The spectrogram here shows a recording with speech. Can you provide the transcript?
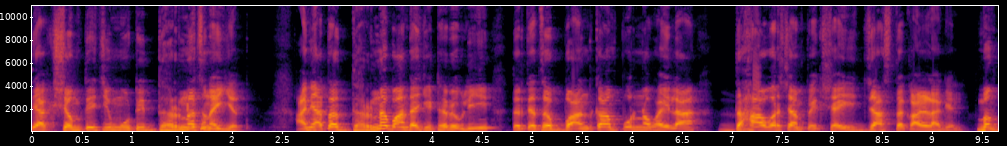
त्या क्षमतेची मोठी धरणंच नाही आहेत आणि आता धरणं बांधायची ठरवली तर त्याचं बांधकाम पूर्ण व्हायला दहा वर्षांपेक्षाही जास्त काळ लागेल. मग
